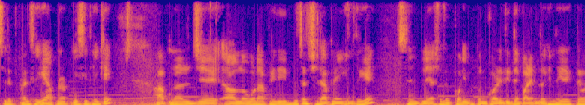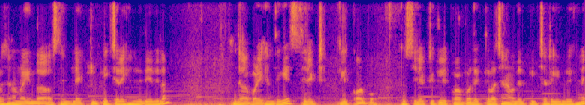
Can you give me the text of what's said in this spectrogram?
সিলেক্ট ফাইল থেকে আপনার পিসি থেকে আপনার যে লোগোটা আপনি দিতে চান, সেটা আপনি এখান থেকে সিম্পলি আসলে পরিবর্তন করে দিতে পারেন। তো এখান থেকে দেখতে পাচ্ছেন, আমরা কিন্তু সিম্পলি একটু পিকচার এখানে দিয়ে দিলাম। দেওয়ার পর এখান থেকে সিলেক্ট ক্লিক করব। তো সিলেক্টে ক্লিক করার পর দেখতে পাচ্ছেন আমাদের পিকচারটা কিন্তু এখানে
